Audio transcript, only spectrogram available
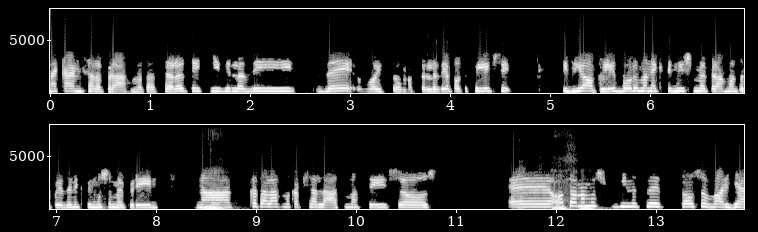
να κάνεις άλλα πράγματα. Θεωρώ ότι εκεί δηλαδή δεν βοηθούμαστε. Δηλαδή από τη θλίψη την πιο απλή. Μπορούμε να εκτιμήσουμε πράγματα που δεν εκτιμούσαμε πριν, να Ναι. καταλάβουμε κάποια λάθη μα ίσως. Ε, όταν όμως γίνεται τόσο βαριά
